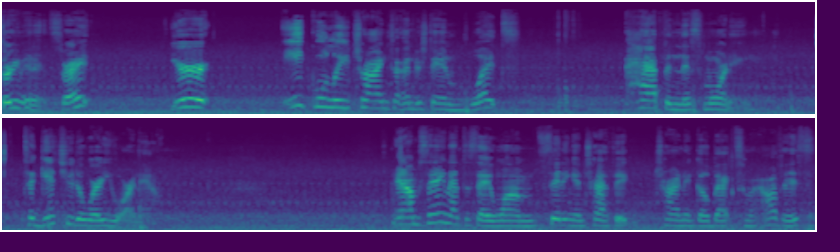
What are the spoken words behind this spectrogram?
three minutes, right? You're equally trying to understand what happened this morning to get you to where you are now. And I'm saying that to say while I'm sitting in traffic trying to go back to my office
